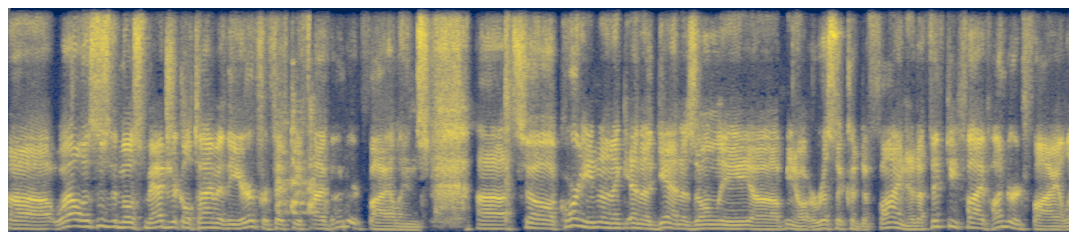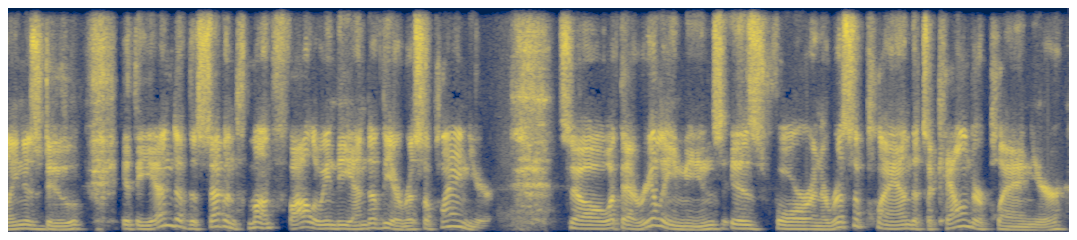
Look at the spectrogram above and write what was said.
Uh, well, this is the most magical time of the year for 5,500 filings. Uh, so, according and again, again, as only uh, you know ERISA could define it, a 5,500 filing is due at the end of the seventh month following the end of the ERISA plan year. So, what that really means is for an ERISA plan that's a calendar plan year,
